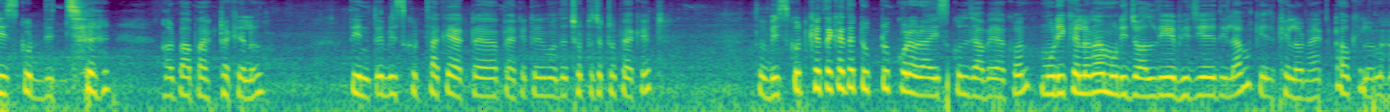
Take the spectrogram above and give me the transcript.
বিস্কুট দিচ্ছে। আর পাপা একটা খেলো। তিনটে বিস্কুট থাকে, একটা প্যাকেটের মধ্যে ছোট্ট ছোট্ট প্যাকেট। তো বিস্কুট খেতে খেতে টুকটুক করে ওরা স্কুল যাবে এখন। মুড়ি খেলো না, মুড়ি জল দিয়ে ভিজিয়ে দিলাম খেলো না, একটাও খেলো না।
